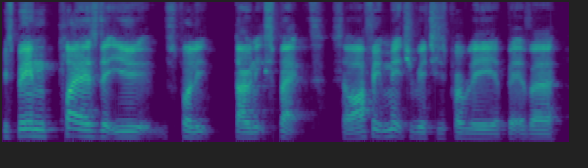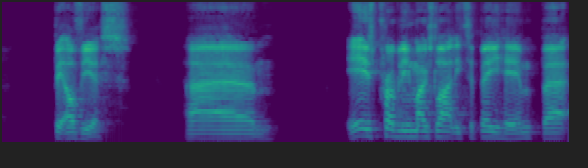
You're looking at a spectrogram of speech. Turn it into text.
It's been players that you probably don't expect. So I think Mitrovic is probably a bit of a bit obvious. Um, it is probably most likely to be him, but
